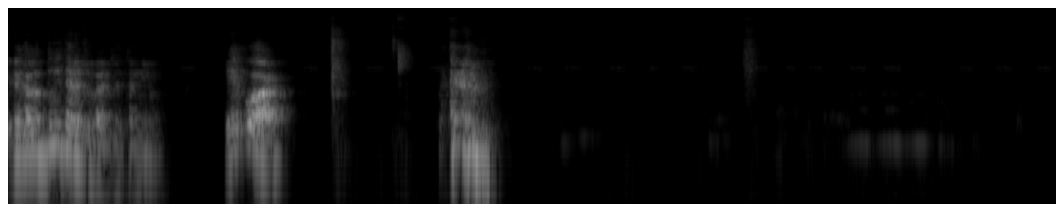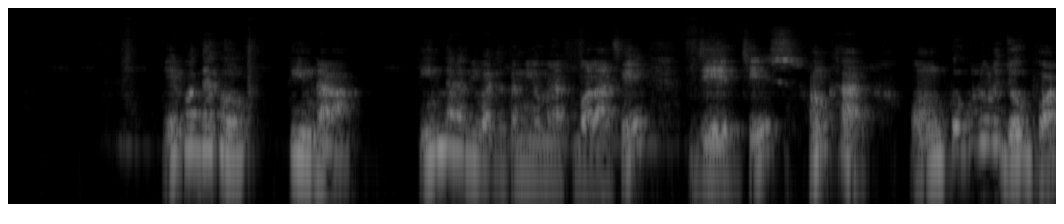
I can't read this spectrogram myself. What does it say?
এটা গেল দুই দ্বারা বিভাজ্যতার নিয়ম। এরপর এরপর দেখো তিন দ্বারা। তিন দ্বারা বিভাজ্যতার নিয়মে বলা আছে যে যে সংখ্যার অঙ্কগুলোর যোগফল,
